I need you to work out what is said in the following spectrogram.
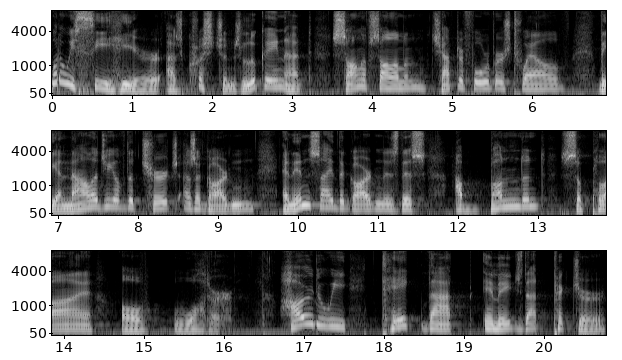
What do we see here as Christians looking at Song of Solomon, chapter 4, verse 12, the analogy of the church as a garden, and inside the garden is this abundant supply of water. How do we take that image, that picture,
